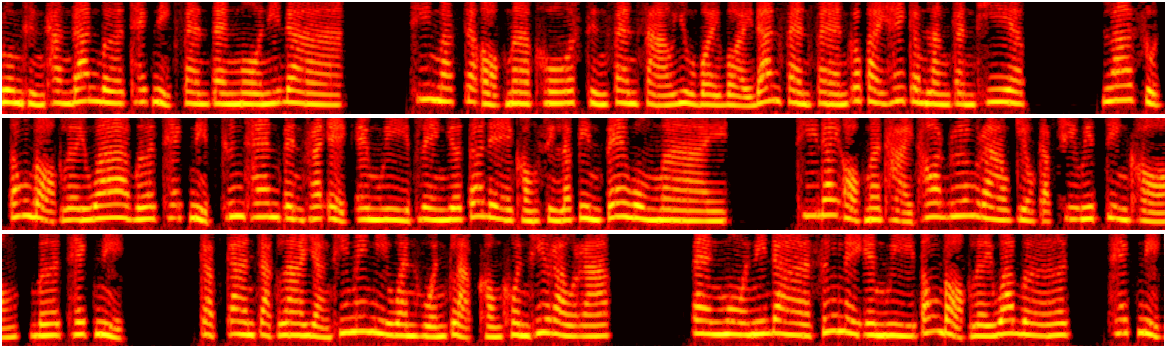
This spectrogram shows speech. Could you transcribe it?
รวมถึงทางด้านเบิร์ดเทคนิคแฟนแตงโมนิดา ที่มักจะออกมาโพสต์ถึงแฟนสาวอยู่บ่อยๆ ด้านแฟนๆ ก็ไปให้กำลังกันเทียบ ล่าสุดต้องบอกเลยว่าเบิร์ดเทคนิคขึ้นแท่นเป็นพระเอก MV เพลง y e t e r d a y ของศิลปินเป้วงไมายที่ได้ออกมาถ่ายทอดเรื่องราวเกี่ยวกับชีวิตจริงของเบิร์ดเทคนิค กับการจากลาอย่างที่ไม่มีวันหวนกลับของคนที่เรารัก แตงโมนิดาซึ่งใน MV ต้องบอกเลยว่าเบิร์ดเทคนิค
